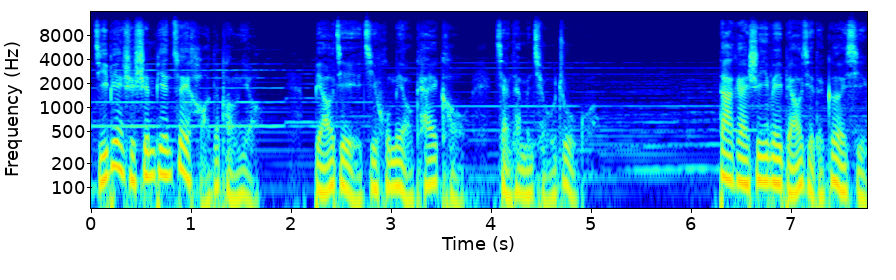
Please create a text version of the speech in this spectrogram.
即便是身边最好的朋友，表姐也几乎没有开口向他们求助过。大概是因为表姐的个性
